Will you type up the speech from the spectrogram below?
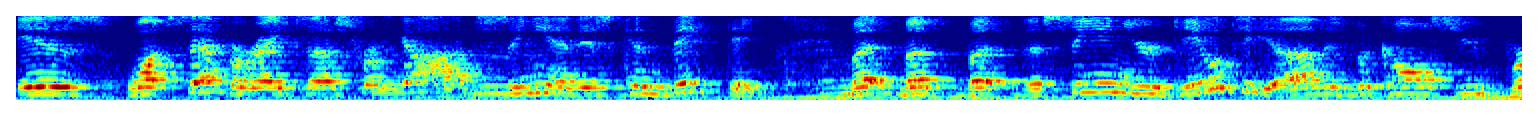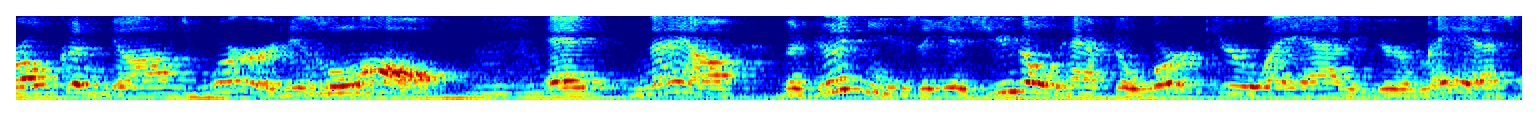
is what separates us from God. Mm-hmm. Sin is convicting. Mm-hmm. But but but the sin you're guilty of is because you've broken God's word, his mm-hmm. law. And now the good news is you don't have to work your way out of your mess.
